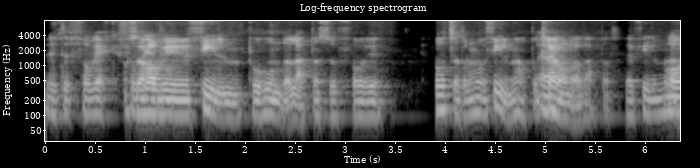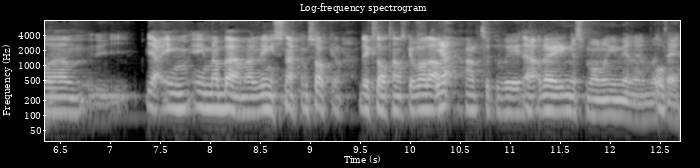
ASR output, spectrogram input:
lite förväck. Och så har vi ju film på 100-lappen så får vi fortsätta med film här på Ja. 200-lappen. Det är film Och, ehm, ja, Ing- Ingmar Bergman, det är inget snack om saken. Det är klart han ska vara där. Ja, han tycker vi... Ja. Det är ingen som har någon invändning mot Och det.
